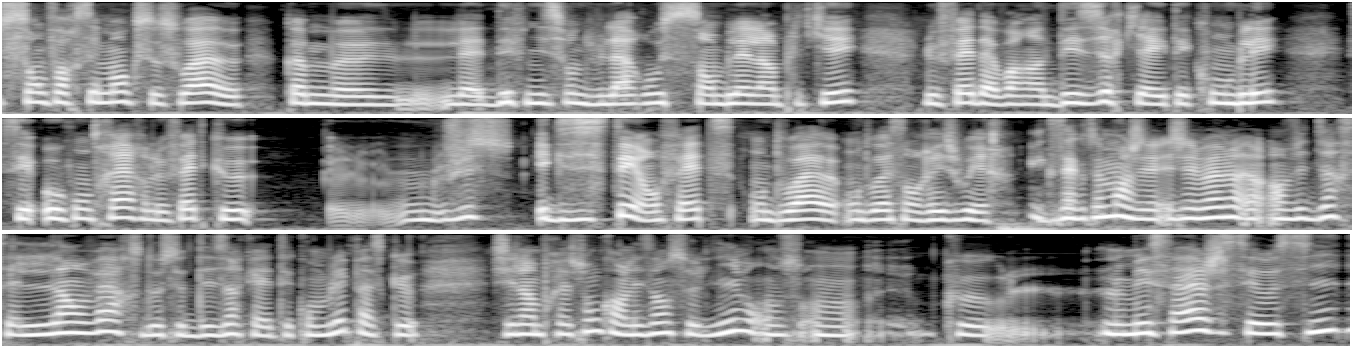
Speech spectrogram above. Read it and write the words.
sans forcément que ce soit, euh, comme euh, la définition du Larousse semblait l'impliquer, le fait d'avoir un désir qui a été comblé. C'est au contraire le fait que juste exister en fait, on doit, on doit s'en réjouir. Exactement, j'ai même envie de dire c'est l'inverse de ce désir qui a été comblé parce que j'ai l'impression qu'en lisant ce livre, que le message c'est aussi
